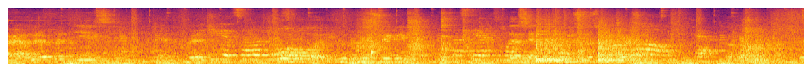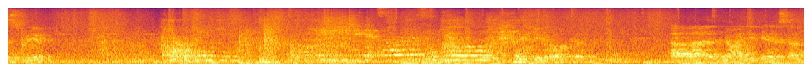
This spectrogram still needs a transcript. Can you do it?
All right, I'm gonna put these in the fridge. Did you get? Whoa, whoa, whoa. Who, who's drinking? That's the one. That's it. Who's this one first? Oh, yeah. Okay. This is for you? Thank you. Hey, Did you get some of this? Thank you. You're welcome. Uh, no, I didn't get a salad.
